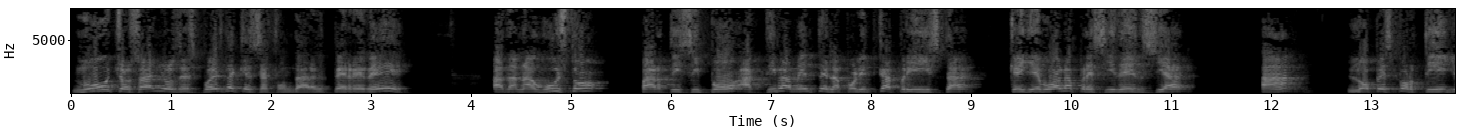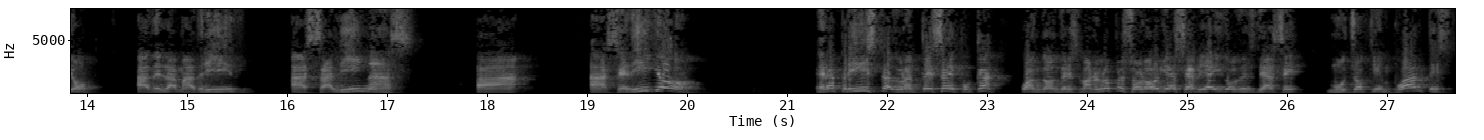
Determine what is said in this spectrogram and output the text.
muchos años después de que se fundara el PRD. Adán Augusto participó activamente en la política priista que llevó a la presidencia a López Portillo, a De la Madrid, a Salinas, a, a Cedillo. Era priista durante esa época cuando Andrés Manuel López Obrador ya se había ido desde hace mucho tiempo antes.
